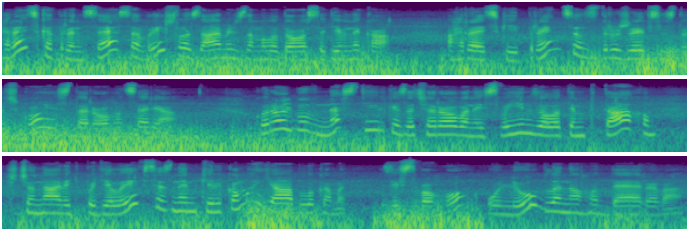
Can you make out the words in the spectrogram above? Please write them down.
Грецька принцеса вийшла заміж за молодого садівника, а грецький принцес здружився з дочкою старого царя. Король був настільки зачарований своїм золотим птахом, що навіть поділився з ним кількома яблуками зі свого улюбленого дерева.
